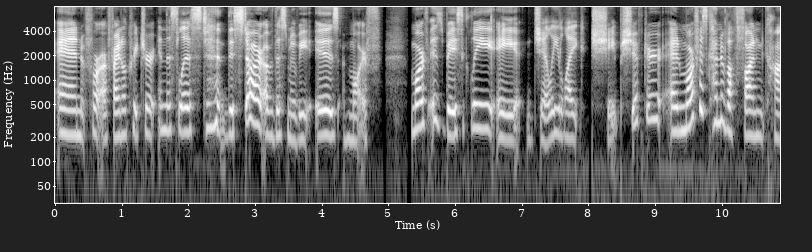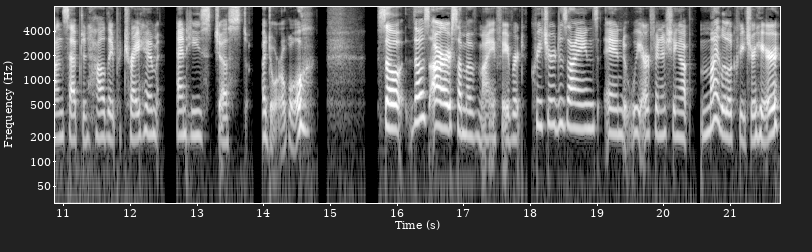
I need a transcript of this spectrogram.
And for our final creature in this list, the star of this movie is Morph. Morph is basically a jelly like shapeshifter, and Morph is kind of a fun concept in how they portray him, and he's just adorable. So, those are some of my favorite creature designs, and we are finishing up my little creature here.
